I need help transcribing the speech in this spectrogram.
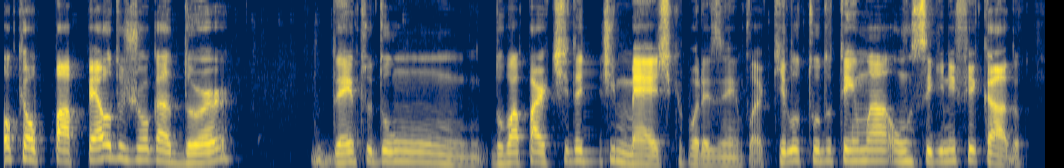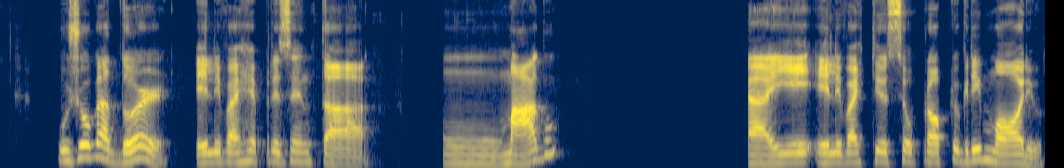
qual que é o papel do jogador dentro de, um, de uma partida de Magic, por exemplo. Aquilo tudo tem uma, um significado. O jogador, ele vai representar um mago, aí ele vai ter o seu próprio grimório,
